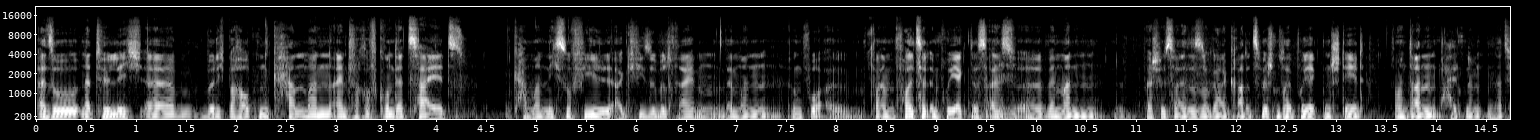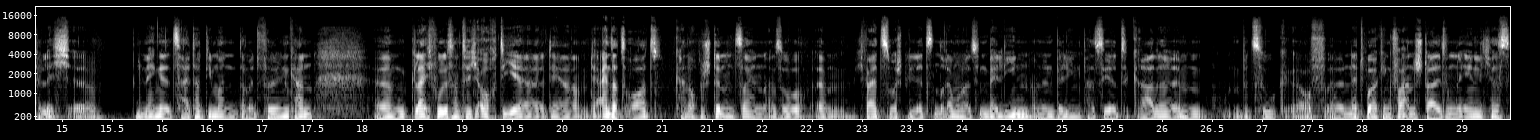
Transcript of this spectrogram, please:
Also natürlich äh, würde ich behaupten, kann man einfach aufgrund der Zeit kann man nicht so viel Akquise betreiben, wenn man irgendwo äh, vor allem Vollzeit im Projekt ist, als mhm. äh, wenn man beispielsweise sogar gerade zwischen zwei Projekten steht und dann halt ne, natürlich äh, eine Menge Zeit hat, die man damit füllen kann. Ähm, gleichwohl ist natürlich auch die, der, der Einsatzort kann auch bestimmend sein. Also ähm, ich war jetzt zum Beispiel die letzten drei Monate in Berlin und in Berlin passiert gerade im Bezug auf äh, Networking-Veranstaltungen und ähnliches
